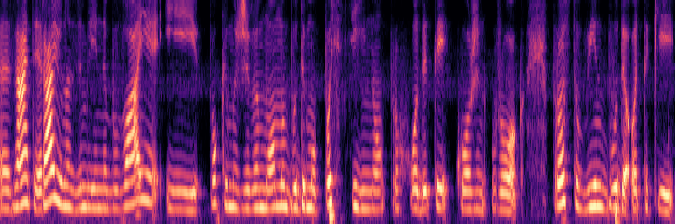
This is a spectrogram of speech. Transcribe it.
Е, Знаєте, раю на землі не буває, і поки ми живемо, ми будемо постійно проходити кожен урок. Просто він буде отакий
